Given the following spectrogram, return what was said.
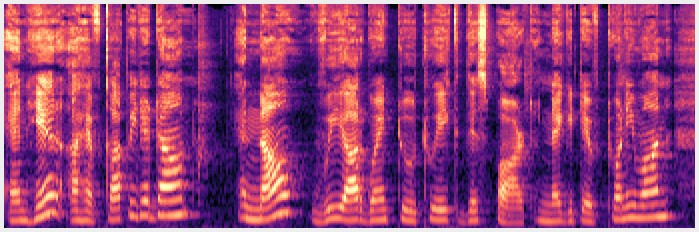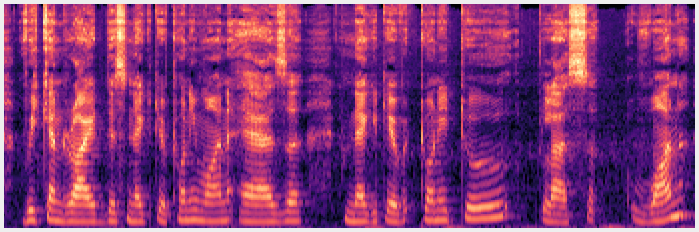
And here I have copied it down. And now we are going to tweak this part, negative 21. We can write this negative 21 as negative 22 plus 1.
